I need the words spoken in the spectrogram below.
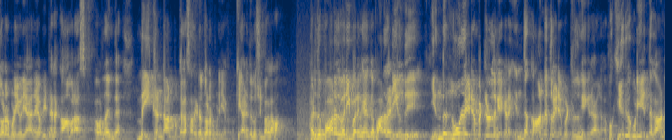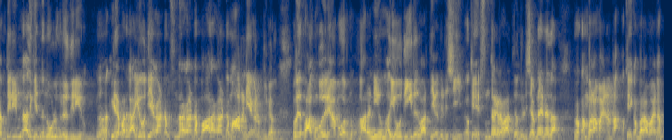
தொடர்புடையவர் யார் அப்படின்னா காமராசர். அவர் தான் இந்த மெய்கண்டான் புத்தக சாலையுடன் தொடர்புடையவர். ஓகே அடுத்த கொஸ்டின் பார்க்கலாமா? அடுத்த பாடல் வரி பாருங்க. இந்த பாடல் அடி வந்து எந்த நூலில் இடம்பெற்றுள்ளதும் கேட்கல எந்த காண்டத்தில் இடம்பெற்றுள்ளதும் கேட்குறாங்க. அப்போ கீழே இருக்கக்கூடிய எந்த காண்டம் தெரியணும்னா அதுக்கு எந்த நூலுங்கிறது தெரியணும். கீழே பாருங்க. அயோத்தியா காண்டம் சுந்தர காண்டம் பாலகாண்டம் ஆரண்ய காண்டம் இருக்காங்க. அப்போ இதை பார்க்கும்போது ஞாபகம் வரணும். ஆரண்யம் அயோத்திங்கிற வார்த்தை வந்துடுச்சு. ஓகே சுந்தரங்கிற வார்த்தை வந்துடுச்சு அப்படின்னா என்னதான் நம்ம கம்பராமாயணம் தான். ஓகே கம்பராமாயணம்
